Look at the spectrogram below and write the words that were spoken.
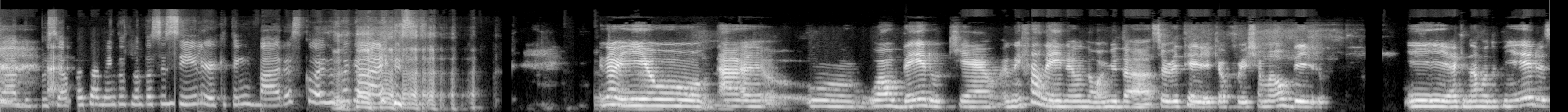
sabe, pro seu apartamento Santa Cecília, que tem várias coisas legais. Não, e o, a- o, o Albeiro, que é. Eu nem falei né, o nome da sorveteria que eu fui, chama Albeiro. E aqui na Rua do Pinheiros,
